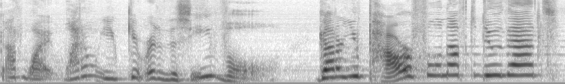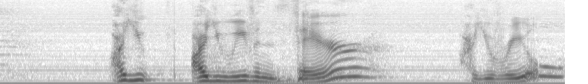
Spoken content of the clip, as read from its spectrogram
God, why, why don't you get rid of this evil? God, are you powerful enough to do that? Are you, are you even there? Are you real?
